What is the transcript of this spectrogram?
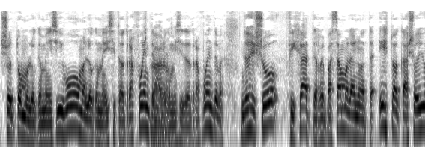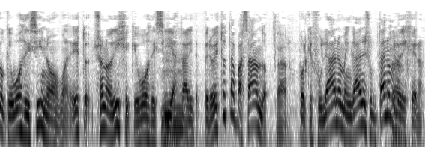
yo tomo lo que me decís vos, más lo que me dice esta otra fuente, más lo que me dice esta otra fuente. Entonces yo, fíjate, repasamos la nota, esto acá, yo digo que vos decís, no, bueno, esto, yo no dije que vos decías Mm. tal y tal, pero esto está pasando, Claro. porque fulano, mengano y sultano me lo dijeron.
